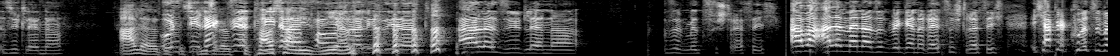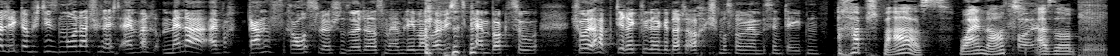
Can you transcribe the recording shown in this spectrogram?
Südländer. Alle. Das Und direkt liebe wird wieder pauschalisieren. pauschalisiert. alle Südländer sind mir zu stressig. Aber alle Männer sind mir generell zu stressig. Ich habe ja kurz überlegt, ob ich diesen Monat vielleicht einfach Männer einfach ganz rauslöschen sollte aus meinem Leben, aber habe ich keinen Bock zu. Ich habe direkt wieder gedacht, ach, ich muss mal wieder ein bisschen daten. Ach, hab Spaß. Why not? Voll. Also, pff,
